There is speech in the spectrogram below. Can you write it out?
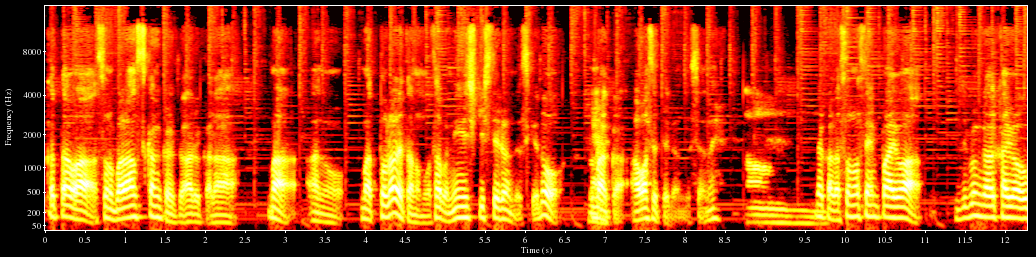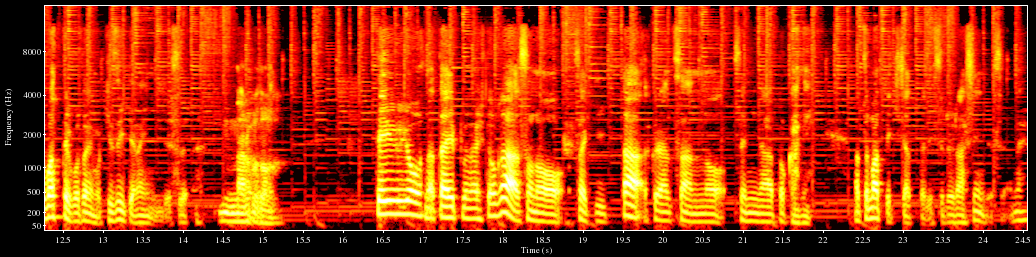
方は、そのバランス感覚があるから、まあ、あの、まあ、取られたのも多分認識してるんですけど、うまく合わせてるんですよね。あーだからその先輩は、自分が会話を奪ってることにも気づいてないんです。なるほど。っていうようなタイプの人が、その、さっき言ったクラントさんのセミナーとかに集まってきちゃったりするらしいんですよね。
